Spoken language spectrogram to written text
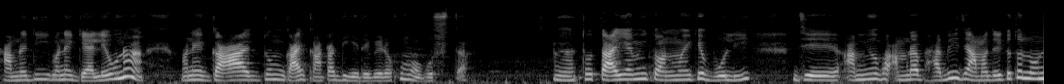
সামনে দিয়ে মানে গেলেও না মানে গা একদম গায়ে কাঁটা দিয়ে দেবে, এরকম অবস্থা। তো তাই আমি তন্ময়কে বলি যে আমিও আমরা ভাবি যে আমাদেরকে তো লোন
